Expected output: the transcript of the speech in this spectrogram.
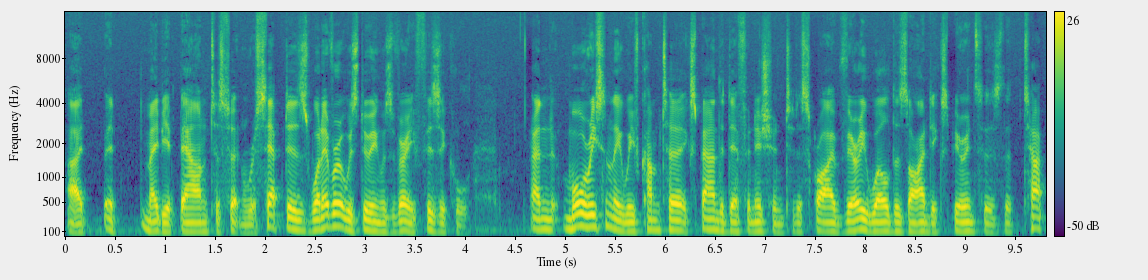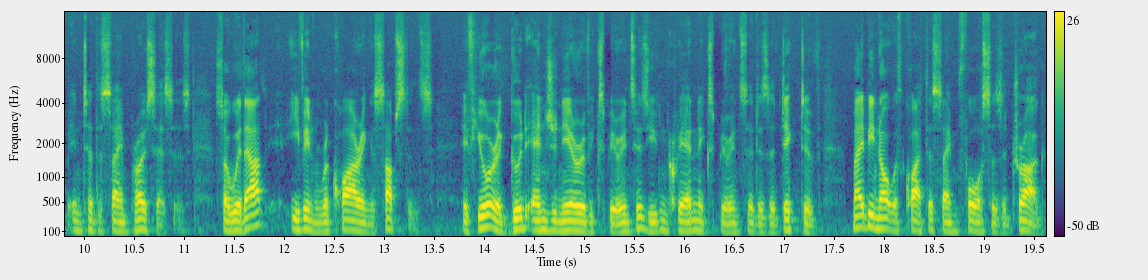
Uh, it, maybe it bound to certain receptors. Whatever it was doing was very physical. And more recently, we've come to expand the definition to describe very well designed experiences that tap into the same processes. So, without even requiring a substance, if you're a good engineer of experiences, you can create an experience that is addictive, maybe not with quite the same force as a drug,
